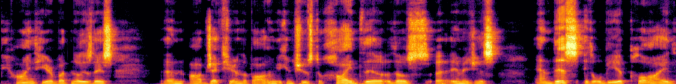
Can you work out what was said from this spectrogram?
behind here, but notice there's an object here in the bottom. You can choose to hide the, those uh, images and this it will be applied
